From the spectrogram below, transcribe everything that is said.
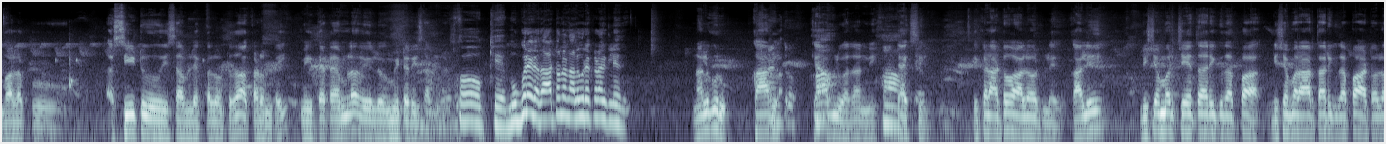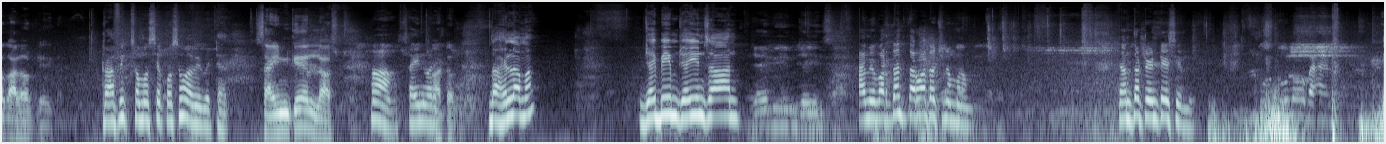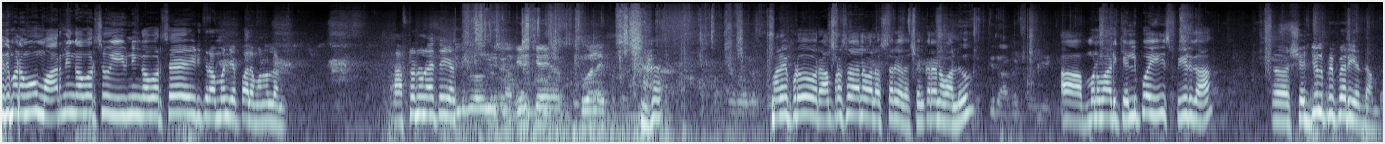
వాళ్ళకు సీటు హిసాబ్ లెక్కలు ఉంటుందో అక్కడ ఉంటాయి. మిగతా టైంలో వీళ్ళు మీటర్ హిసాబ్ ఓకే. ముగ్గురే కదా? ఆటోలో నలుగురు ఎక్కడానికి లేదు? నలుగురు. కార్ల. క్యాబ్లు కదా అన్ని. ట్యాక్సీలు ఇక్కడ ఆటో అలవాటు లేదు. ఖాళీ డిసెంబర్ చే తారీఖు తప్ప డిసెంబర్ ఆరు తారీఖు తప్ప ఆటోలకు అలవాటు లేదు ఇక్కడ. ట్రాఫిక్ సమస్య కోసం అవి పెట్టారు. సైన్కే లాస్ట్. ఆ, సైన్ వరకు. ఆటోలు దా వెళ్దామా? జై భీమ్ జై ఇన్సాన్. జై భీమ్ జై ఇన్సాన్. ఆమె వర్ధంతి తర్వాత వచ్చినాం మనం. ఇదంతా టెంట్ వేసిర్లు ఇది మనము మార్నింగ్ అవర్స్ ఈవినింగ్ అవర్సే ఇడికి రమ్మని చెప్పాలి మన వాళ్ళని ఆఫ్టర్నూన్ అయితే మనం ఇప్పుడు రాంప్రసాద్ అన్న వాళ్ళు వస్తారు కదా శంకర్ అన్న వాళ్ళు. మనం వాడికి వెళ్ళిపోయి స్పీడ్గా షెడ్యూల్ ప్రిపేర్ చేద్దాం.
